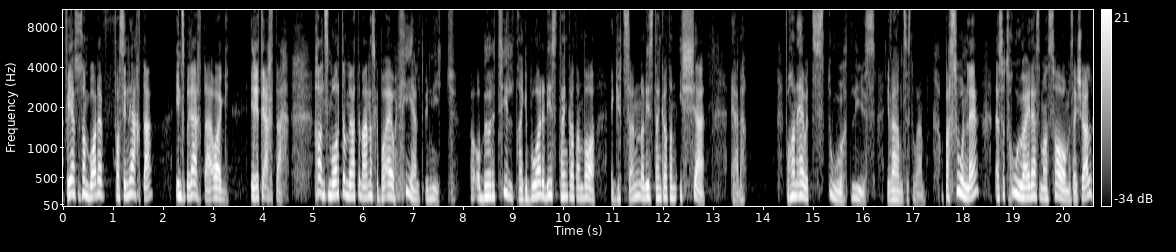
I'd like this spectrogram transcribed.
For Jesus han både fascinerte, inspirerte og irriterte. Hans måte å møte mennesker på er jo helt unik. Og burde tiltrekke både de som tenker at han var Guds sønn, og de som tenker at han ikke er det. For han er jo et stort lys i verdenshistorien. Og Personlig eh, så tror jeg det som han sa om seg sjøl,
